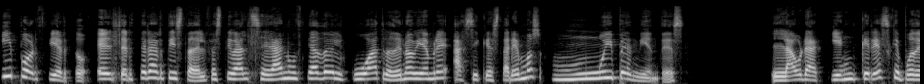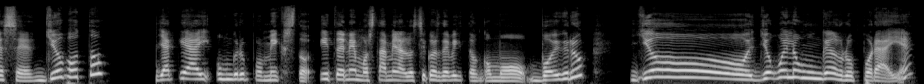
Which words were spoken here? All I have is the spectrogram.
Y por cierto, el tercer artista del festival será anunciado el 4 de noviembre, así que estaremos muy pendientes. Laura, ¿quién crees que puede ser? Yo voto ya que hay un grupo mixto y tenemos también a los chicos de Victon como boy group, yo, yo huelo un girl group por ahí, ¿eh?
